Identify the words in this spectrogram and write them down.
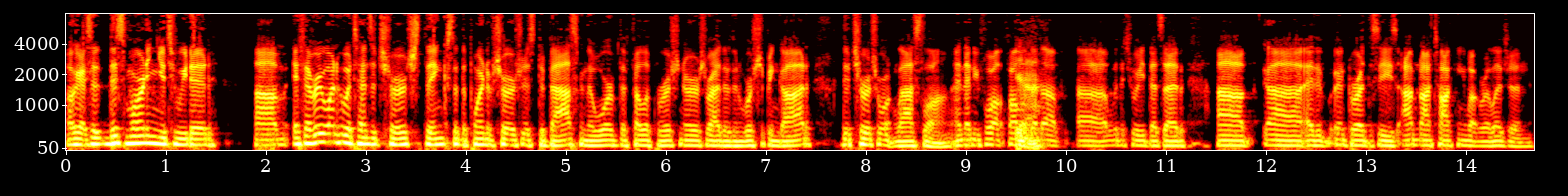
okay, so this morning you tweeted Um, if everyone who attends a church thinks that the point of church is to bask in the work of fellow parishioners rather than worshiping God, the church won't last long. And then he followed yeah. that up uh, with a tweet that said, uh, uh, in parentheses, "I'm not talking about religion."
